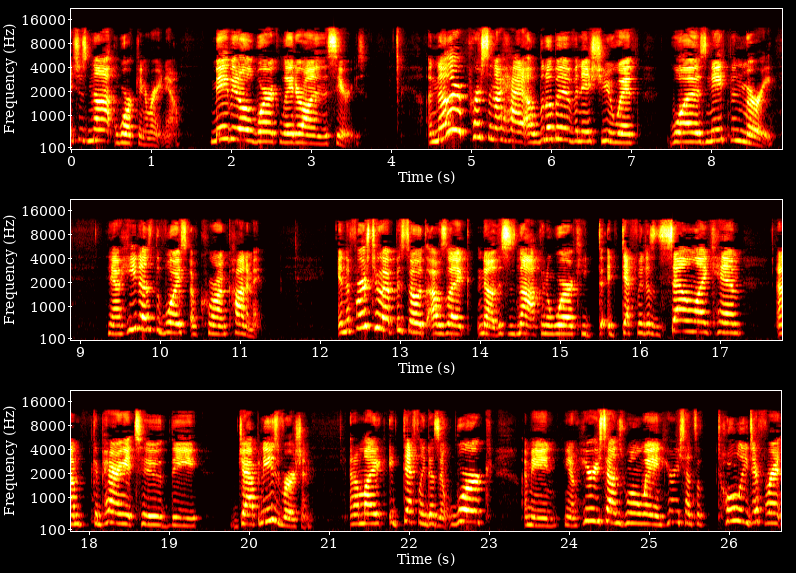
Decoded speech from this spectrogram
it's just not working right now. Maybe it'll work later on in the series. Another person I had a little bit of an issue with was Nathan Murray. Now, he does the voice of Kuran Kaname. In the first two episodes, I was like, no, this is not going to work. He, it definitely doesn't sound like him. I'm comparing it to the Japanese version. And I'm like, it definitely doesn't work. I mean, you know, here he sounds one way and here he sounds totally different.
